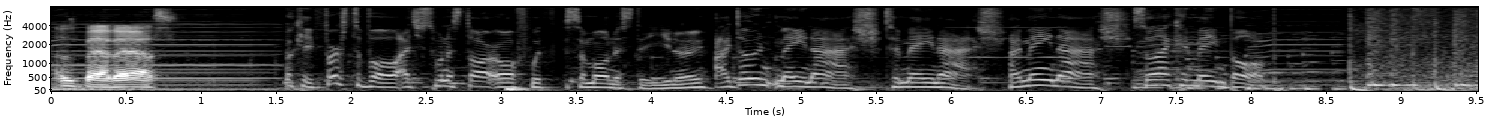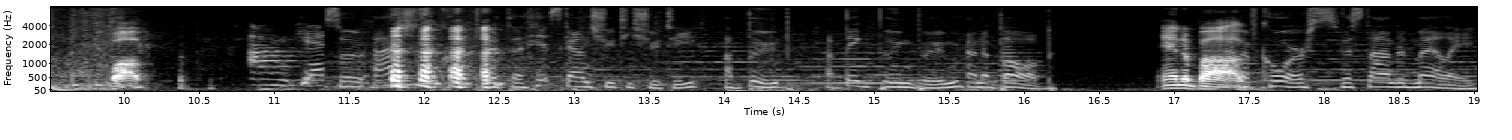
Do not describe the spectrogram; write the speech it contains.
That was badass. Okay, first of all, I just want to start off with some honesty, you know? I don't main Ashe to main Ashe. I main Ashe so I can main Bob. Bob. So Ashe is equipped with a hit scan shooty shooty, a boop, a big boom boom, and a bob. And a And Bob. of course, the standard melee.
